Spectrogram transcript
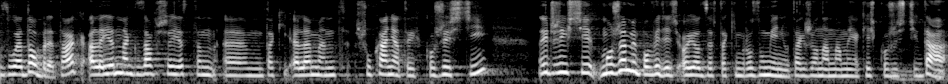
złe, dobre, tak? Ale jednak zawsze jest ten taki element szukania tych korzyści, no i oczywiście możemy powiedzieć o jodze w takim rozumieniu, tak, że ona nam jakieś korzyści da.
